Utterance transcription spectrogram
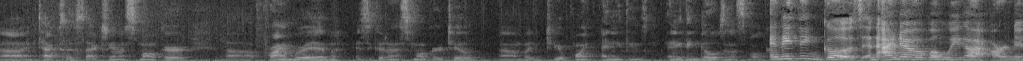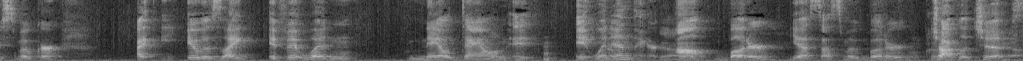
uh, in Texas, actually on a smoker. Uh, prime rib is good on a smoker too. Um, but to your point, anything anything goes on a smoker. Anything goes. And I know when we got our new smoker, I, it was like if it wasn't nailed down, it it went in there. Yeah. Um, butter, yes, I smoke butter. Okay. Chocolate chips, Yeah.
